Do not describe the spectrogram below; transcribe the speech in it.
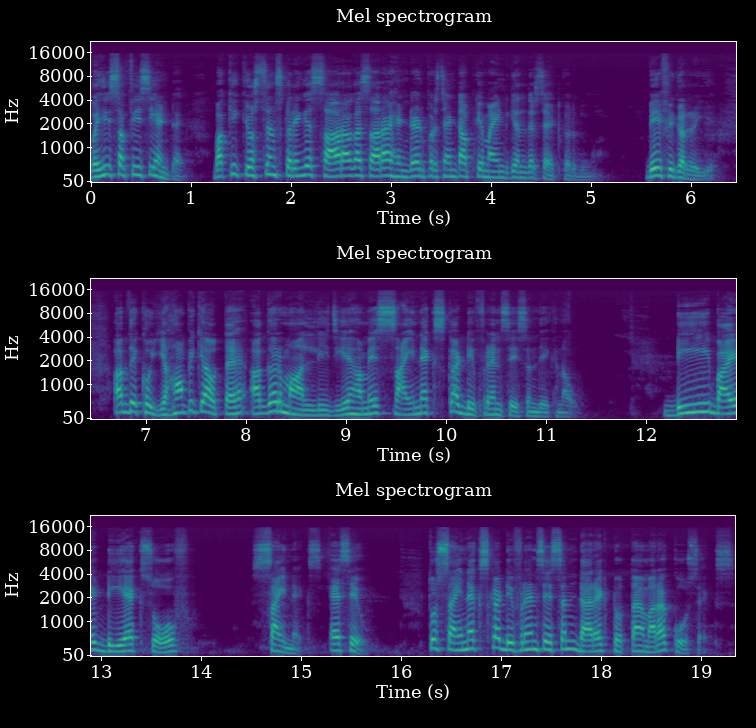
वही सफिशियंट है। बाकी क्वेश्चंस करेंगे, सारा का सारा हंड्रेड परसेंट आपके माइंड के अंदर सेट कर दूँगा। बेफिक्र रहिए। अब देखो, यहाँ पे क्या होता है, अगर मान लीजिए हमें साइन एक्स का डिफ्रेंसिएशन देखना हो d by d x of sine x ऐसे हो तो साइन एक्स का डिफ्रेंसिएशन डायरेक्ट होता है हमारा कोस एक्स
